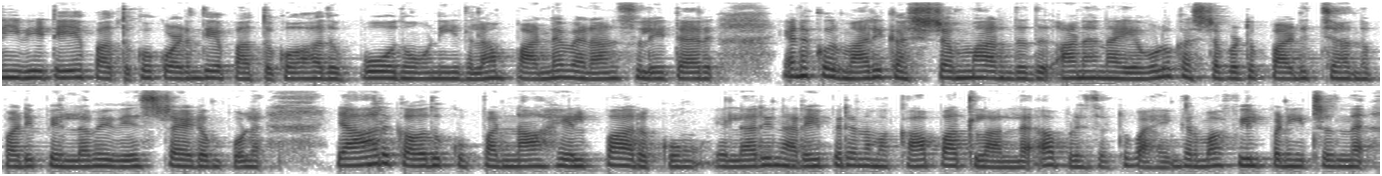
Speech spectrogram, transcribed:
நீ வீட்டையே பார்த்துக்கோ குழந்தைய பார்த்துக்கோ. அது போதும். நீ இதெல்லாம் பண்ண வேணாம்னு சொல்லிட்டாரு. எனக்கு ஒரு மாதிரி கஷ்டமாக இருந்தது. ஆனால் நான் எவ்வளோ கஷ்டப்பட்டு படித்தேன் அந்த படிப்பு எல்லாமே வேஸ்ட் ஆகிடும் போல். யாருக்காவது பண்ணால் ஹெல்ப்பாக இருக்கும். எல்லாரையும் நிறைய பேரை நம்ம காப்பாற்றலாம்ல அப்படின்னு சொல்லிட்டு பயங்கரமாக ஃபீல் பண்ணிகிட்டு இருந்தேன்.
